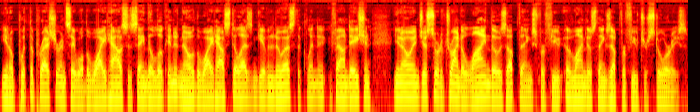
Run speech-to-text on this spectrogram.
you know, put the pressure and say, well, the White House is saying they'll look into. it. No, the White House still hasn't given it to us. The Clinton Foundation, you know, and just sort of trying to line those up things for fu- uh, line those things up for future stories.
